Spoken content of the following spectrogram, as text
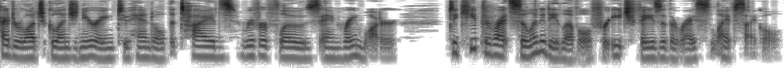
hydrological engineering to handle the tides, river flows, and rainwater to keep the right salinity level for each phase of the rice life cycle.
